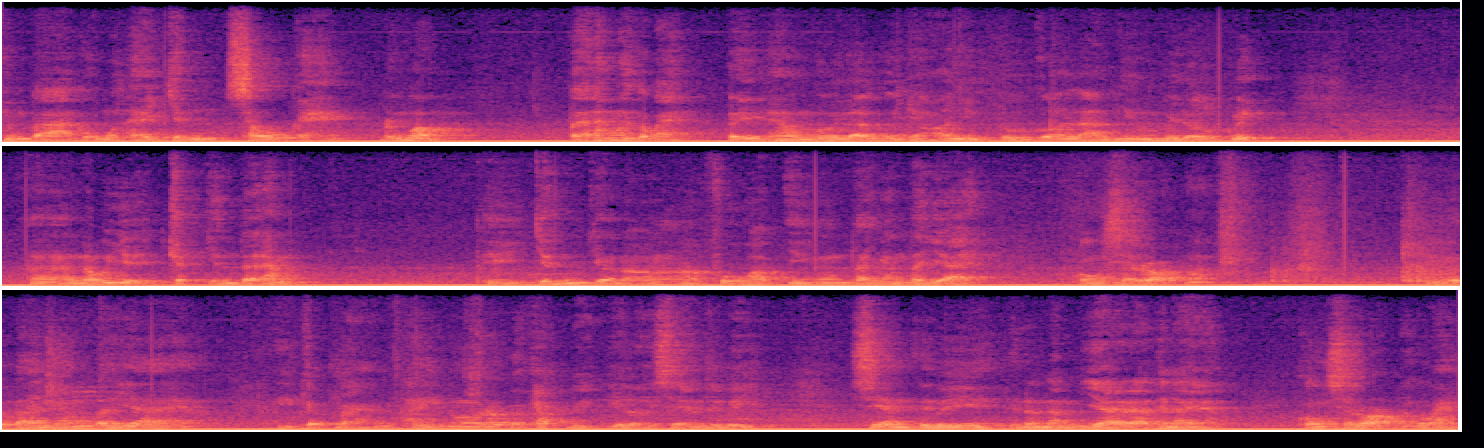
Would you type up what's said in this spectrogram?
chúng ta cũng có thể chỉnh sâu cạn đúng không? Tay thắng là các bạn tùy theo người lớn người nhỏ. Nhưng tôi có làm những video clip à, nói về cách chỉnh tay thắng thì chỉnh cho nó phù hợp với ngón tay ngắn tay dài. Còn xe rót đó, thì cái tay ngắn tay dài thì các bạn thấy nó rất là khác biệt với loại xe MTB xe MTB thì nó nằm dài ra thế này à. Còn xe rót này các bạn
